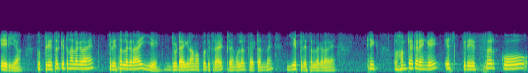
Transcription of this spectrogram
एरिया तो प्रेशर कितना लग रहा है? प्रेशर लग रहा है, ये जो डायग्राम आपको दिख रहा है ट्रेंगुलर पैटर्न में, ये प्रेशर लग रहा है, ठीक? तो हम क्या करेंगे, इस प्रेशर को,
